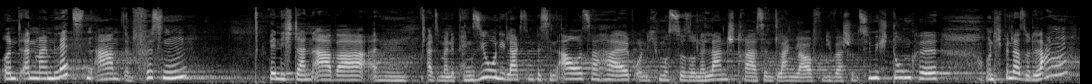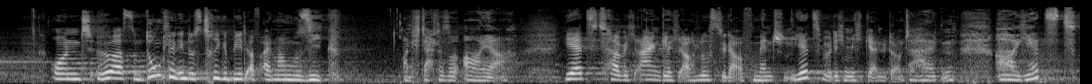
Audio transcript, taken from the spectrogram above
Und an meinem letzten Abend in Füssen bin ich dann aber, an, also meine Pension, die lag so ein bisschen außerhalb und ich musste so eine Landstraße entlang laufen, die war schon ziemlich dunkel und ich bin da so lang und höre aus dem dunklen Industriegebiet auf einmal Musik. Und ich dachte so, ah oh ja, jetzt habe ich eigentlich auch Lust wieder auf Menschen. Jetzt würde ich mich gerne wieder unterhalten. Oh, jetzt,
